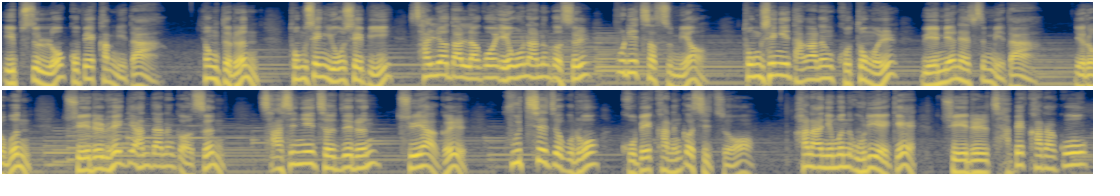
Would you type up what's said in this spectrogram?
입술로 고백합니다. 형들은 동생 요셉이 살려달라고 애원하는 것을 뿌리쳤으며 동생이 당하는 고통을 외면했습니다. 여러분, 죄를 회개한다는 것은 자신이 저지른 죄악을 구체적으로 고백하는 것이죠. 하나님은 우리에게 죄를 자백하라고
